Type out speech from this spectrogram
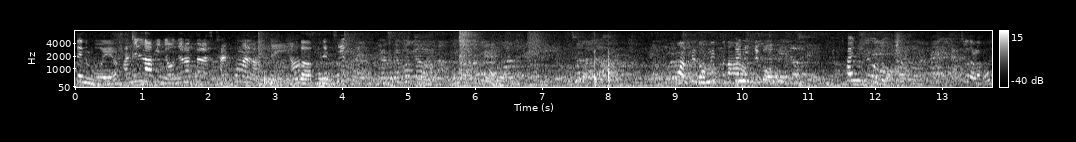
라 때는 뭐예요? 바닐라빈 연유라 따라서 달콤한 라떼예요. 나 바닐 티? 우와, 뷰 너무 이쁘다. 사진 찍어. 사진 찍어줘. 찍어달라고?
